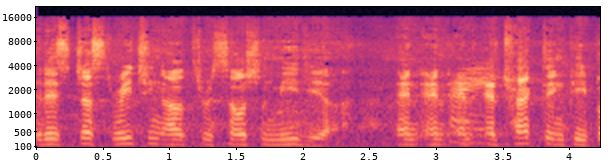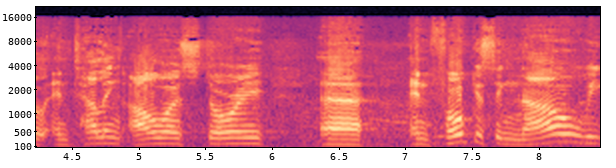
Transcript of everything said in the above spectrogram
it is just reaching out through social media and, and, Right. and attracting people and telling our story uh, and focusing now we,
